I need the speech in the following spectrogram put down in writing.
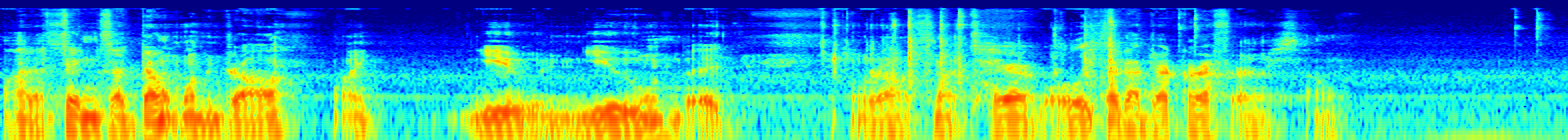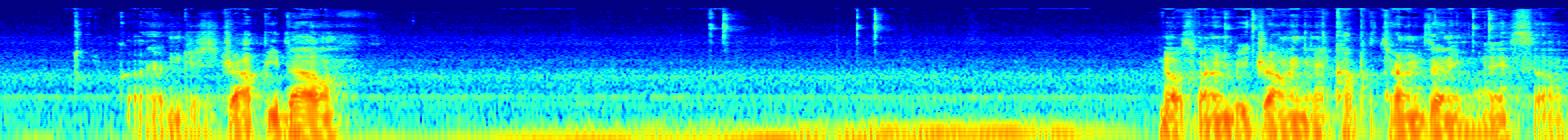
A lot of things I don't want to draw, like you and you, but well, it's not terrible. At least I got Dark Grepher, so go ahead and just drop Yubel. No, it's going to be drawing in a couple turns anyway, so.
